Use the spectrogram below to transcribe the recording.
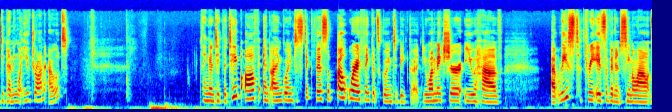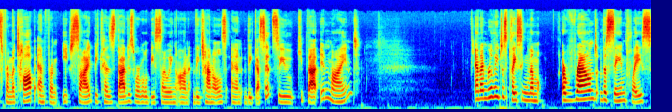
depending what you've drawn out. I'm going to take the tape off and I'm going to stick this about where I think it's going to be good. You want to make sure you have at least 3 eighths of an inch seam allowance from the top and from each side because that is where we'll be sewing on the channels and the gussets. So you keep that in mind. And I'm really just placing them around the same place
